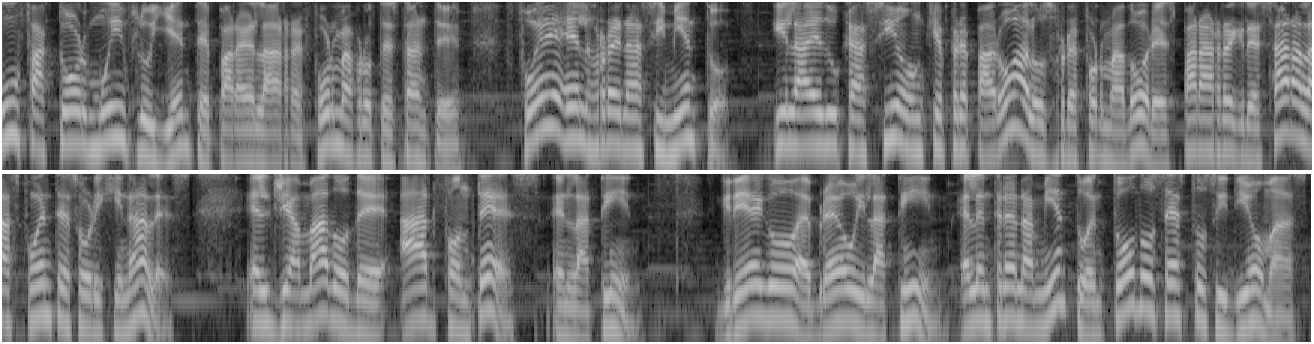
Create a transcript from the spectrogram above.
Un factor muy influyente para la Reforma Protestante fue el Renacimiento y la educación que preparó a los reformadores para regresar a las fuentes originales, el llamado de ad fontes en latín griego, hebreo y latín. El entrenamiento en todos estos idiomas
